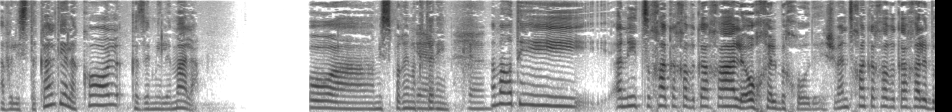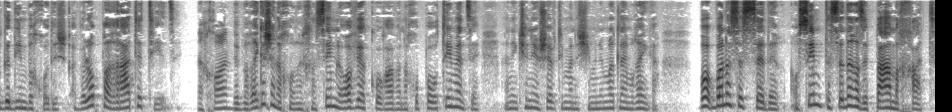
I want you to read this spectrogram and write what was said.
אבל הסתכלתי על הכל כזה מלמעלה. פה המספרים כן, הקטנים. כן. אמרתי, אני צריכה ככה וככה לאוכל בחודש, ואני צריכה ככה וככה לבגדים בחודש, אבל לא פרטתי את זה. נכון. וברגע שאנחנו נכנסים לעובי הקורה ואנחנו פורטים את זה, אני כשאני יושבת עם אנשים, אני אומרת להם, רגע, בוא, בוא נעשה סדר. עושים את הסדר הזה פעם אחת.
